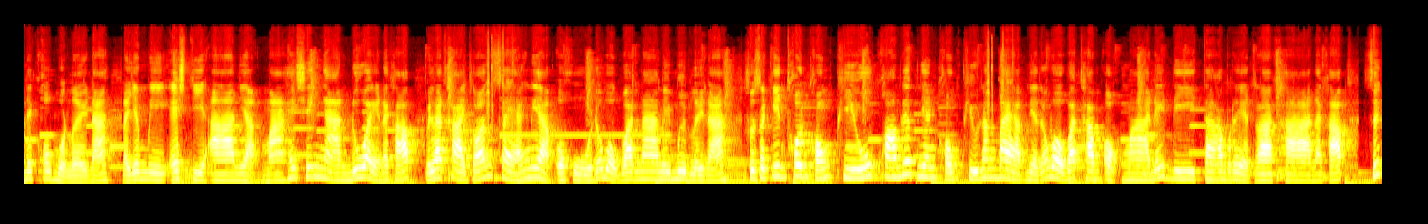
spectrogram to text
ได้ครบหมดเลยนะ และยังมี HDR เนี่ยมาให้ใช้งานด้วยนะครับ เวลาถ่ายย้อนแสงเนี่ยโอ้โหต้องบอกว่าหน้าไม่มืดเลยนะ ส่วนสกินโทนของผิว ความเรียบเนียนของผิวนางแบบเนี่ยต้องบอกว่าทำออกมาได้ดีตามเรทราคานะครับ ซึ่ง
